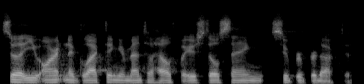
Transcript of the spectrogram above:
so that you aren't neglecting your mental health but you're still staying super productive?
